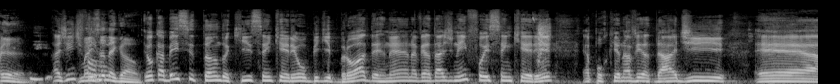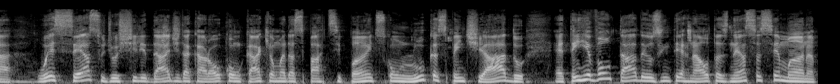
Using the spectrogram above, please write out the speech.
É, a gente mas é falou, é legal. Eu acabei citando aqui sem querer o Big Brother, né? Na verdade nem foi sem querer, é porque na verdade é, o excesso de hostilidade da Carol Conká, que é uma das participantes, com o Lucas Penteado, é, tem revoltado os internautas nessa semana.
